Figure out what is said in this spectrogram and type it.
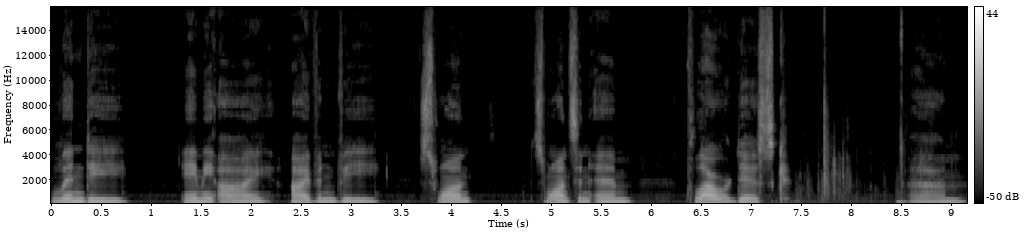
Lindy, Amy I., Ivan V., Swan, Swanson M., Flower Disc, um,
